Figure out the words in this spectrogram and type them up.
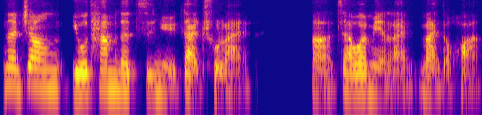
那这样由他们的子女带出来，啊，在外面来卖的话，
